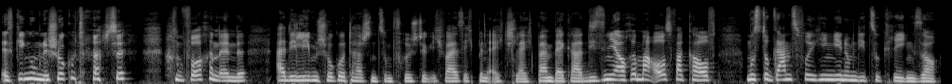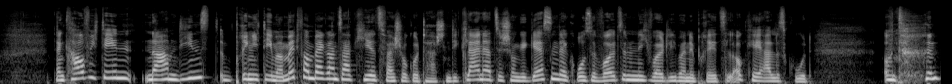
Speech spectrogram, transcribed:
Es ging um eine Schokotasche am Wochenende. Ah, die lieben Schokotaschen zum Frühstück. Ich weiß, ich bin echt schlecht beim Bäcker. Die sind ja auch immer ausverkauft. Musst du ganz früh hingehen, um die zu kriegen. So. Dann kaufe ich den nach dem Dienst, bringe ich die immer mit vom Bäcker und sage, hier zwei Schokotaschen. Die Kleine hat sie schon gegessen, der Große wollte sie noch nicht, wollte lieber eine Brezel. Okay, alles gut. Und dann,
